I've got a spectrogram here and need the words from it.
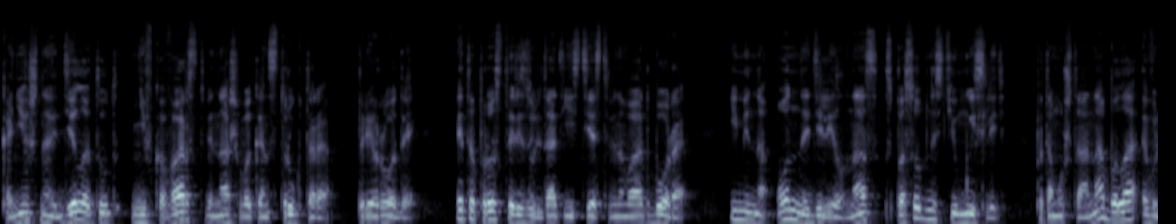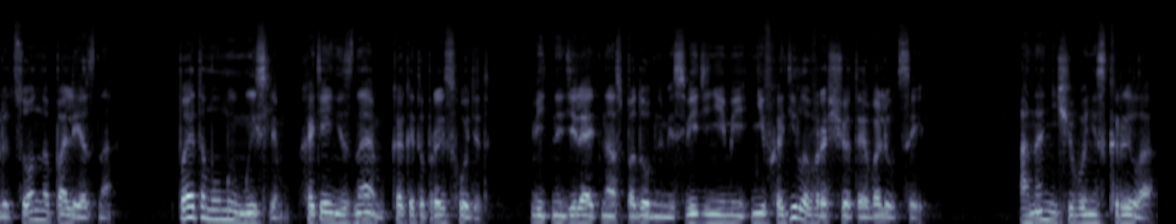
Конечно, дело тут не в коварстве нашего конструктора, природы. Это просто результат естественного отбора. Именно он наделил нас способностью мыслить, потому что она была эволюционно полезна. Поэтому мы мыслим, хотя и не знаем, как это происходит – ведь наделять нас подобными сведениями не входило в расчеты эволюции. Она ничего не скрыла,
